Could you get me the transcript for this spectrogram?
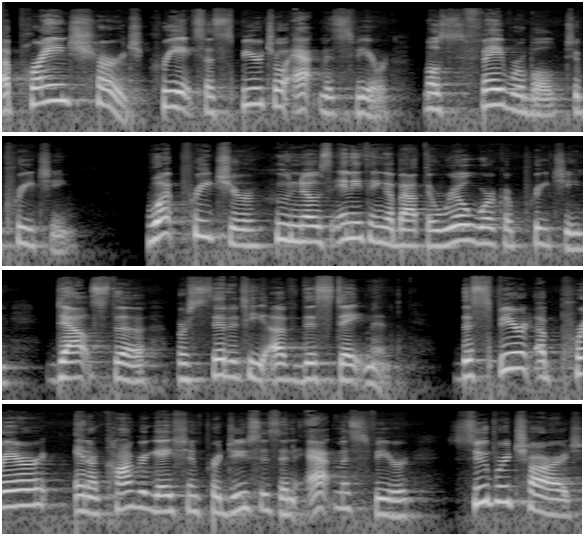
A praying church creates a spiritual atmosphere most favorable to preaching. What preacher who knows anything about the real work of preaching doubts the veracity of this statement? The spirit of prayer in a congregation produces an atmosphere supercharged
